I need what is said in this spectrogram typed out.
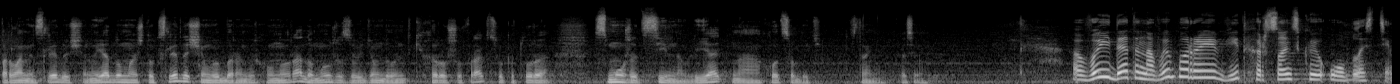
парламент следующий. Но я думаю, что к следующим выборам в Верховную Раду мы уже заведем довольно-таки хорошую фракцию, которая сможет сильно влиять на ход событий в стране. Спасибо. Ви йдете на вибори від Херсонської області.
